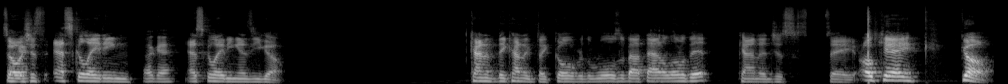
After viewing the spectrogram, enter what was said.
So Okay. it's just escalating Okay. escalating as you go. Kind of, they kind of like go over the rules about that a little bit. Kind of just say, "Okay, go."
